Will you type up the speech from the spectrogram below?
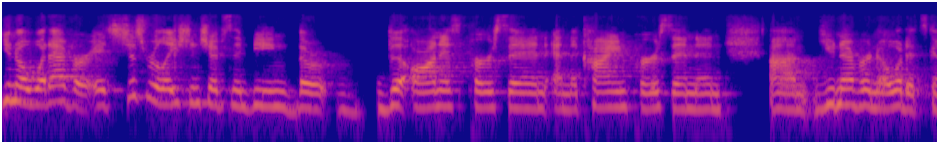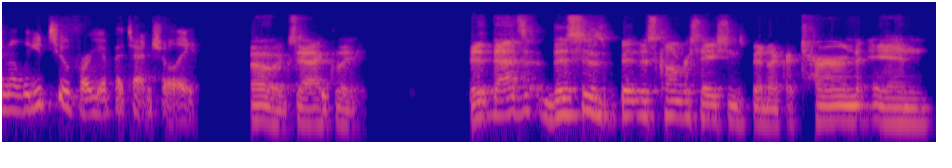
you know whatever. It's just relationships and being the the honest person and the kind person and um, you never know what it's going to lead to for you potentially oh exactly that's this has been this conversation's been like a turn in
